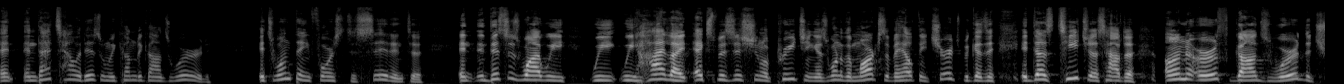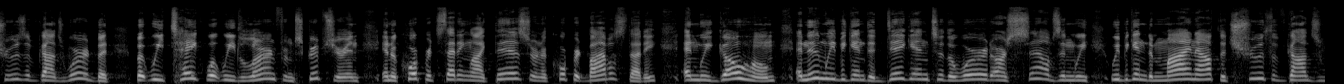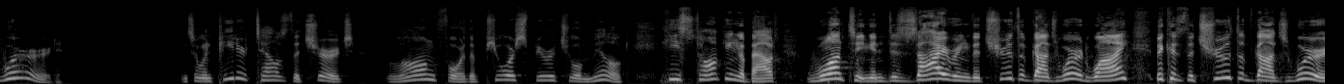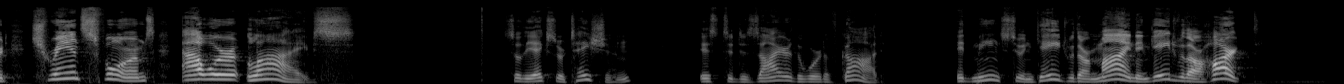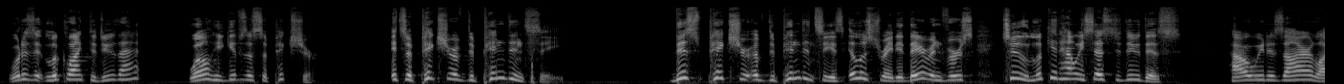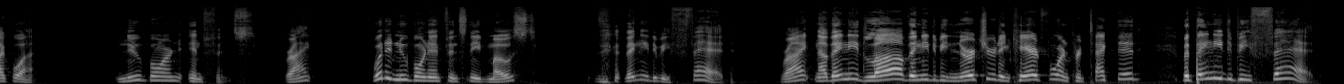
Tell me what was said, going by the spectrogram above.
And, and that's how it is when we come to God's Word. It's one thing for us to sit and to, and, and this is why we, we, we highlight expositional preaching as one of the marks of a healthy church because it, it does teach us how to unearth God's word, the truths of God's word, but, but we take what we learn from Scripture in, in a corporate setting like this or in a corporate Bible study, and we go home, and then we begin to dig into the word ourselves, and we, we begin to mine out the truth of God's word. And so when Peter tells the church, long for, the pure spiritual milk. He's talking about wanting and desiring the truth of God's Word. Why? Because the truth of God's Word transforms our lives. So the exhortation is to desire the Word of God. It means to engage with our mind, engage with our heart. What does it look like to do that? Well, he gives us a picture. It's a picture of dependency. This picture of dependency is illustrated there in verse 2. Look at how he says to do this. How we desire? Like what? Newborn infants, right? What do newborn infants need most? they need to be fed, right? Now, they need love, they need to be nurtured and cared for and protected, but they need to be fed.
